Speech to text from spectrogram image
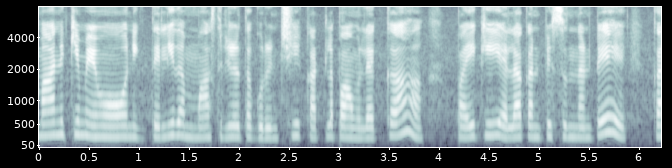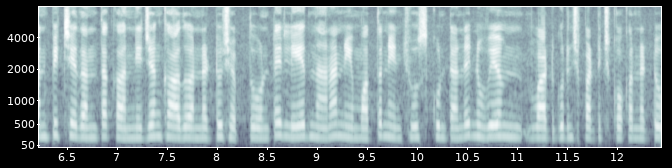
మాణిక్యమేమో నీకు తెలియదమ్మా స్త్రీలత గురించి కట్ల పాము లెక్క పైకి ఎలా కనిపిస్తుందంటే కనిపించేదంతా నిజం కాదు అన్నట్టు చెప్తూ ఉంటే లేదు నాన్న నేను మొత్తం నేను చూసుకుంటానులే నువ్వేం వాటి గురించి పట్టించుకోకన్నట్టు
